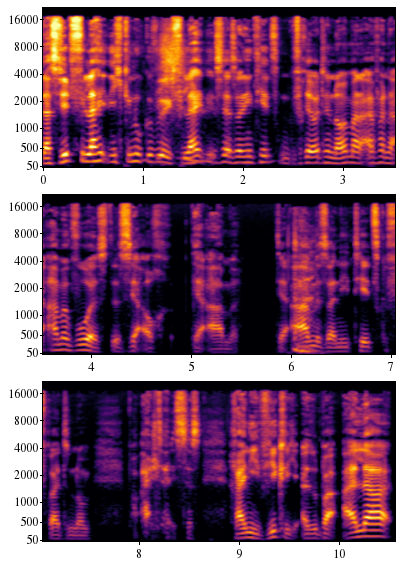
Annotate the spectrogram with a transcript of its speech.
Das wird vielleicht nicht genug gewürdigt. Vielleicht ist der sanitätsgefreite Neumann einfach eine arme Wurst. Das ist ja auch der Arme. Der arme sanitätsgefreite Neumann. Boah, Alter, ist das, Reini, wirklich, also bei aller,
